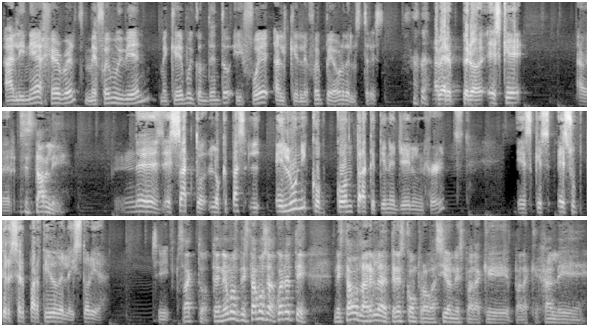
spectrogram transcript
Alineé a Herbert, me fue muy bien, me quedé muy contento y fue al que le fue peor de los tres. A ver, pero es que, a ver, Es estable. es- exacto, lo que pasa, el único contra que tiene Jalen Hurts es que es, es su tercer partido de la historia. Sí. Exacto. Tenemos, necesitamos, acuérdate, necesitamos la regla de tres comprobaciones para que, para que jale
